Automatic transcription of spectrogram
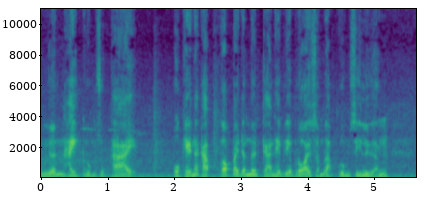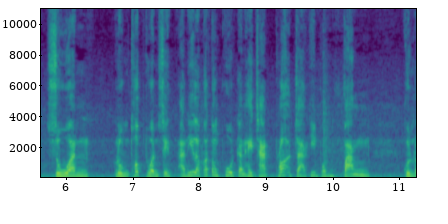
นเงินให้กลุ่มสุดท้าย โอเคนะครับ ก็ไปดำเนินการให้เรียบร้อยสำหรับกลุ่มสีเหลือง ส่วน กลุ่มทบทวนสิทธิ์ อันนี้เราก็ต้องพูดกันให้ชัด เพราะจากที่ผมฟังคุณร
